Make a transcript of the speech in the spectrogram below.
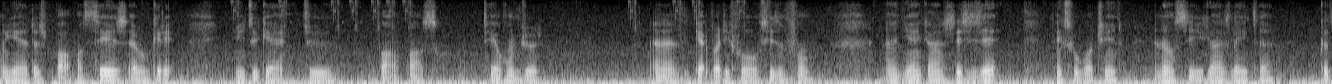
Oh yeah, there's battle pass tiers, everyone get it need to get to battle pass tier 100 and then get ready for season 4 and yeah guys this is it. Thanks for watching and I'll see you guys later. Good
